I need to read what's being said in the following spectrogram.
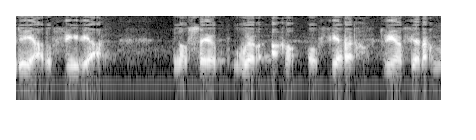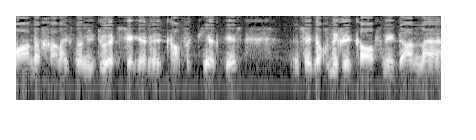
3 jaar of 4 jaar en ons sê op oor 8 of 40 42 maande gaan hy nou nie dood seker dit kan verkeerd wees en sy nog nie gekalf nie dan uh,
